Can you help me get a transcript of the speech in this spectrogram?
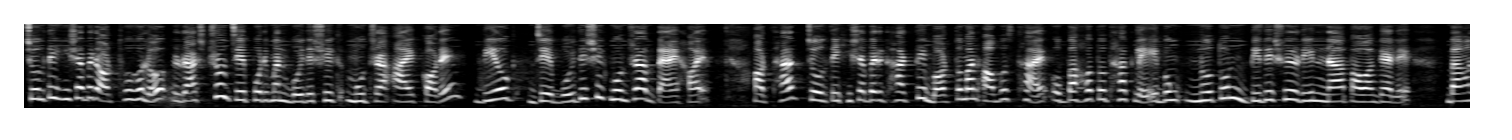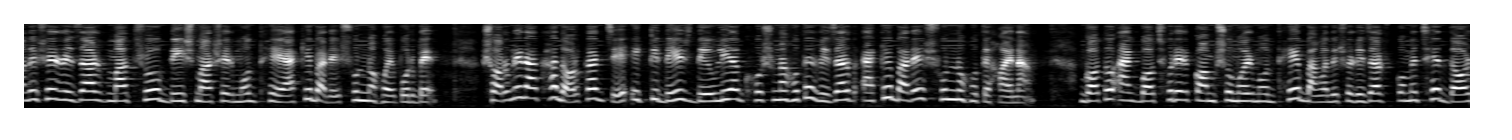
চলতি হিসাবের অর্থ হল, রাষ্ট্র যে পরিমাণ বৈদেশিক মুদ্রা আয় করে, বিয়োগ যে বৈদেশিক মুদ্রা ব্যয় হয়। অর্থাৎ চলতি হিসাবের ঘাটতি বর্তমান অবস্থায় অব্যাহত থাকলে এবং নতুন বিদেশি ঋণ না পাওয়া গেলে বাংলাদেশের রিজার্ভ মাত্র বিশ মাসের মধ্যে একেবারে শূন্য হয়ে পড়বে। স্মরণে রাখা দরকার যে, একটি দেশ দেউলিয়া ঘোষণা হতে রিজার্ভ একেবারে শূন্য হতে হয় না। গত এক বছরের কম সময়ের মধ্যে বাংলাদেশের রিজার্ভ কমেছে দশ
